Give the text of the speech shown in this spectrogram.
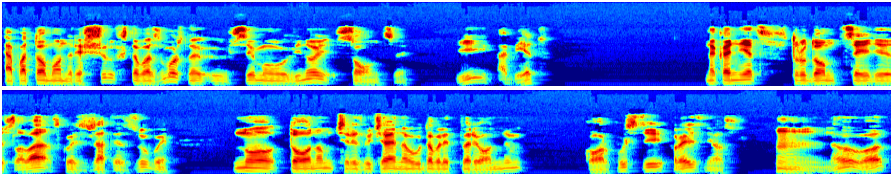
А потом он решил, что, возможно, всему виной солнце и обед. Наконец, с трудом цедя слова сквозь сжатые зубы, но тоном чрезвычайно удовлетворенным, Корпусти произнес. «Хм, ну вот».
